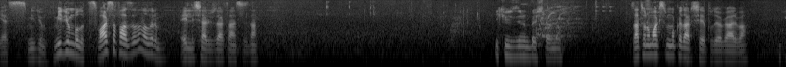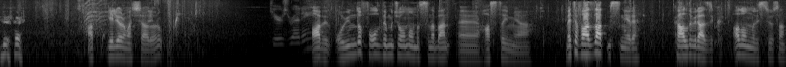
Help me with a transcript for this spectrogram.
Yes, medium. Medium bullet. Varsa fazladan alırım. 50'şer yüzer tane sizden. 225 tane. Zaten o maksimum o kadar şey yapılıyor galiba. At, geliyorum aşağı doğru. Abi oyunda fall damage olmamasına ben eee, hastayım ya. Mete fazla atmışsın yere. Kaldı birazcık. Al onları istiyorsan.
